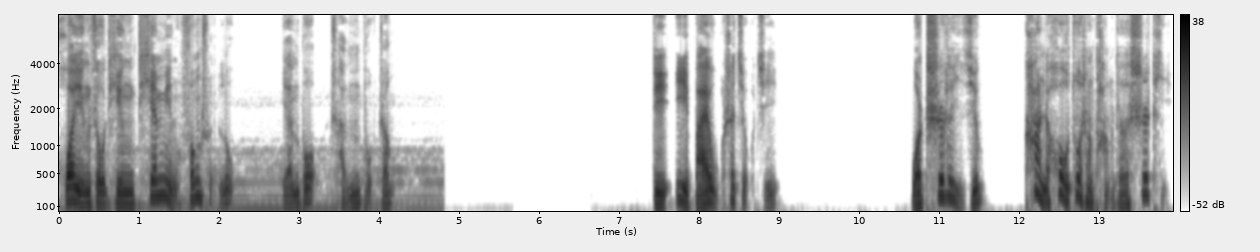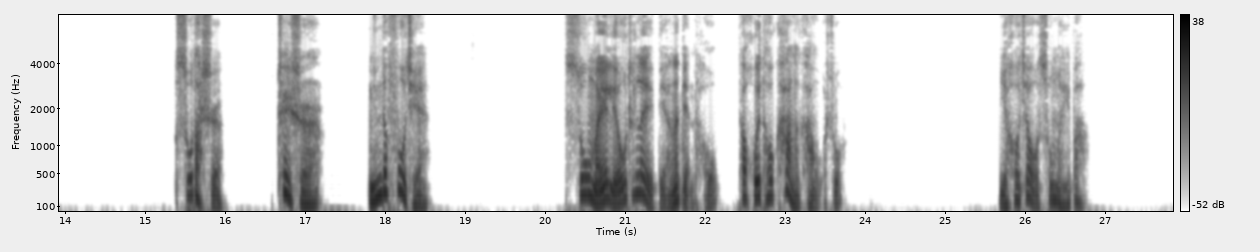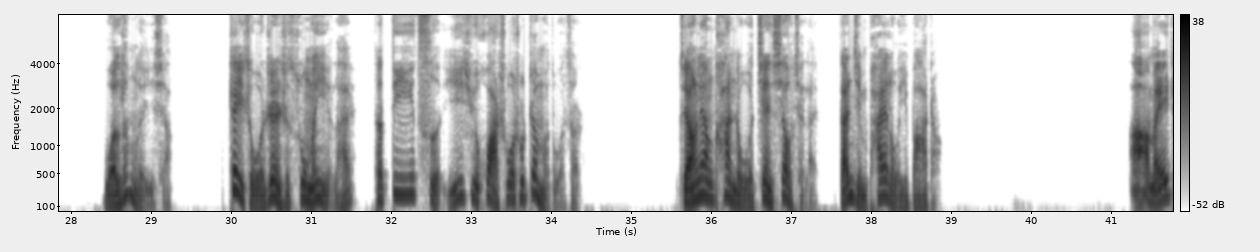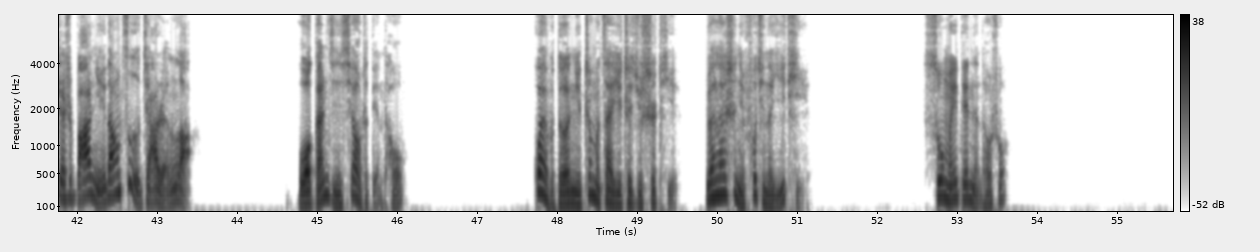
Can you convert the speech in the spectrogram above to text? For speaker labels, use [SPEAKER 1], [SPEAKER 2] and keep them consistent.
[SPEAKER 1] 欢迎收听《天命风水录》，演播陈不争，第一百五十九集。我吃了一惊，看着后座上躺着的尸体。苏大师，这是您的父亲？苏梅流着泪点了点头，她回头看了看我说：“以后叫我苏梅吧。”我愣了一下。这是我认识苏梅以来，她第一次一句话说出这么多字儿。蒋亮看着我见笑起来，赶紧拍了我一巴掌。
[SPEAKER 2] 阿梅这是把你当自家人了。
[SPEAKER 1] 我赶紧笑着点头。怪不得你这么在意这具尸体，原来是你父亲的遗体。苏梅点点头说：“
